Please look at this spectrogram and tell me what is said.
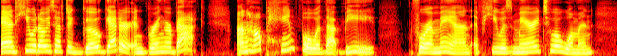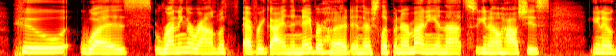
And he would always have to go get her and bring her back. And how painful would that be for a man if he was married to a woman who was running around with every guy in the neighborhood and they're slipping her money and that's, you know, how she's, you know,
